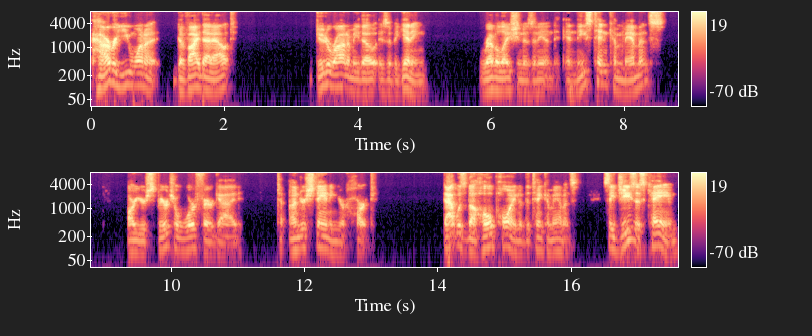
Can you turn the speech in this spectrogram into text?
however you want to divide that out, Deuteronomy, though, is a beginning, Revelation is an end. And these 10 commandments are your spiritual warfare guide to understanding your heart. That was the whole point of the 10 commandments. See, Jesus came,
